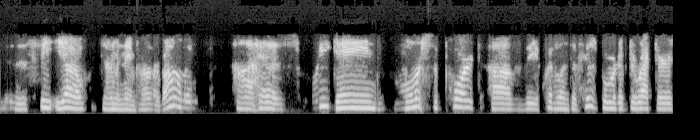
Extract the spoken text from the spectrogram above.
the CEO, gentleman named Werner Baumann, uh, has regained more support of the equivalent of his board of directors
